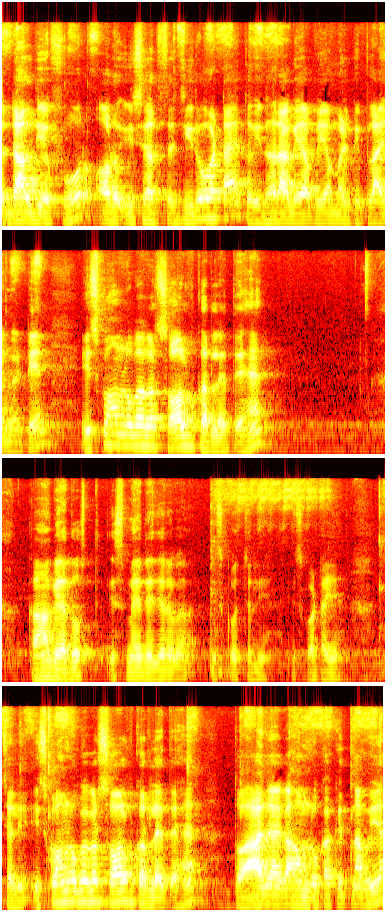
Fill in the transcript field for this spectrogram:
डाल दिए फोर और इधर से ज़ीरो हटाएँ तो इधर आ गया भैया मल्टीप्लाई में टेन। इसको हम लोग अगर सॉल्व कर लेते हैं, कहाँ गया दोस्त? इसमें इरेजर वगैरह इसको चलिए, इसको हटाइए। चलिए, इसको हम लोग अगर सॉल्व कर लेते हैं तो आ जाएगा हम लोग का कितना भैया?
